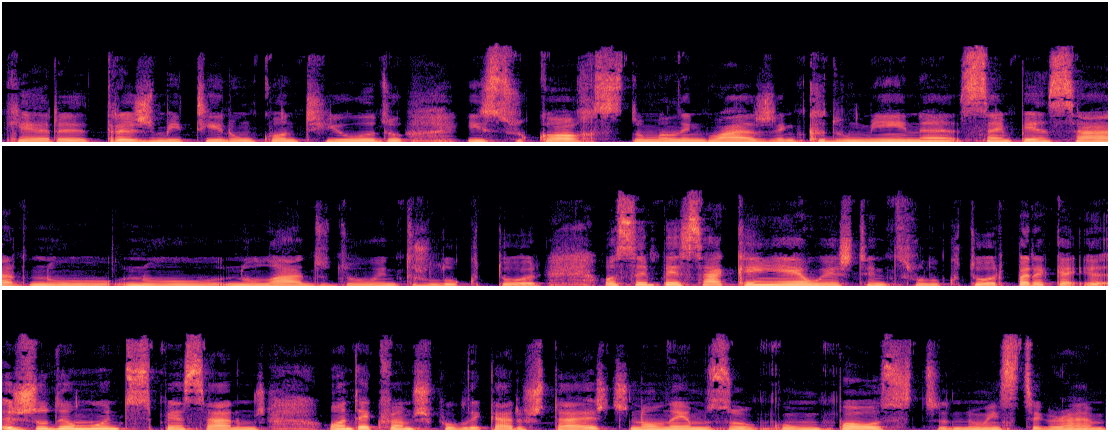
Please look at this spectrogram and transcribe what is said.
quer transmitir um conteúdo e socorre-se de uma linguagem que domina sem pensar no, no, no, lado do interlocutor. Ou sem pensar quem é este interlocutor. Para que, ajuda muito se pensarmos onde é que vamos publicar os textos, não lemos um, um post no Instagram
